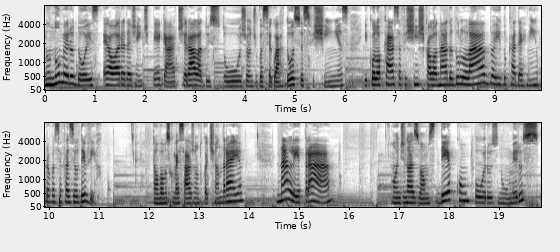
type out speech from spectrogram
no número 2 é hora da gente pegar, tirar lá do estojo onde você guardou suas fichinhas e colocar essa fichinha escalonada do lado aí do caderninho para você fazer o dever. Então vamos começar junto com a tia Andréia. Na letra A, onde nós vamos decompor os números.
